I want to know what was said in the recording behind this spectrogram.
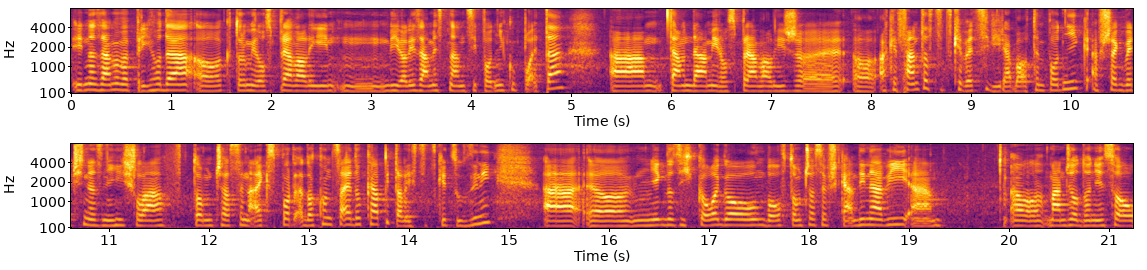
jedna zaujímavá príhoda, ktorú mi rozprávali bývalí zamestnanci podniku Pleta a tam dámy rozprávali, že aké fantastické veci vyrábal ten podnik, avšak väčšina z nich išla v tom čase na export a dokonca aj do kapitalistické cudziny. A niekto z ich kolegov bol v tom čase v Škandinávii a manžel doniesol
